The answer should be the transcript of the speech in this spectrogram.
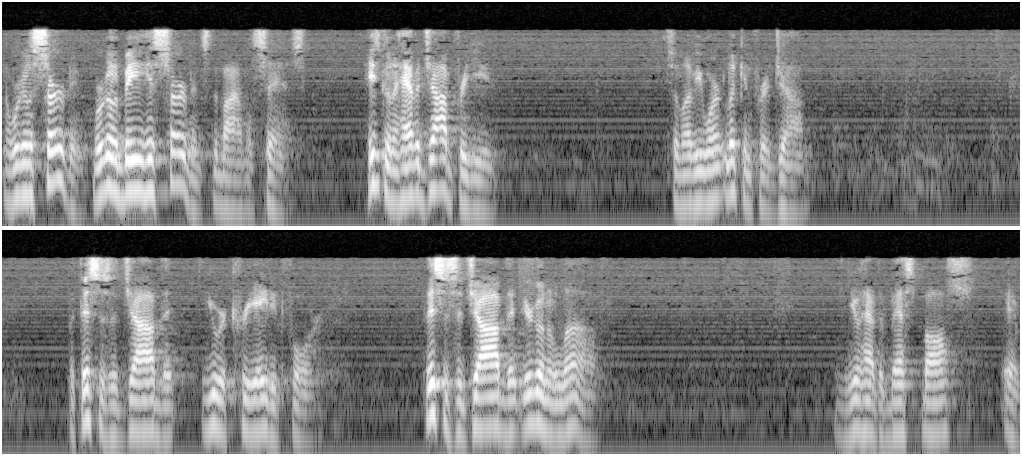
And we're going to serve Him. We're going to be His servants, the Bible says. He's going to have a job for you. Some of you weren't looking for a job. But this is a job that you were created for. This is a job that you're going to love. You'll have the best boss ever.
